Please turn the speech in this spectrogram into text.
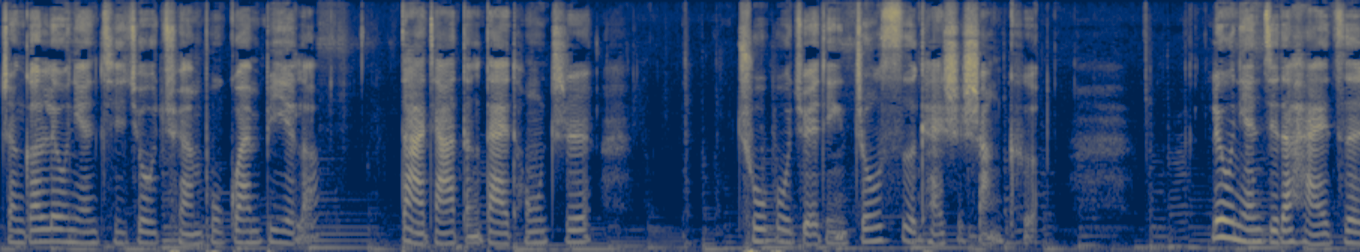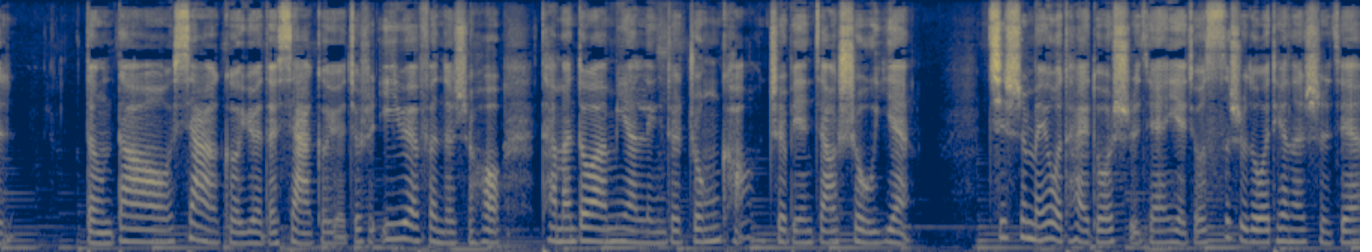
整个六年级就全部关闭了。大家等待通知，初步决定周四开始上课。六年级的孩子。等到下个月的下个月，就是一月份的时候，他们都要面临着中考，这边叫寿宴。其实没有太多时间，也就四十多天的时间，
